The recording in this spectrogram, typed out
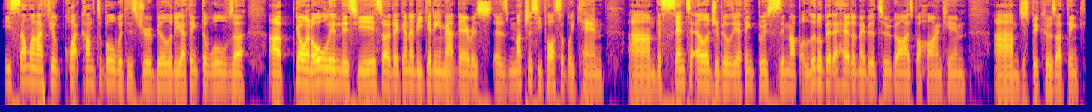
He's someone I feel quite comfortable with his durability. I think the Wolves are, are going all in this year, so they're going to be getting him out there as, as much as he possibly can. Um, the center eligibility, I think, boosts him up a little bit ahead of maybe the two guys behind him, um, just because I think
